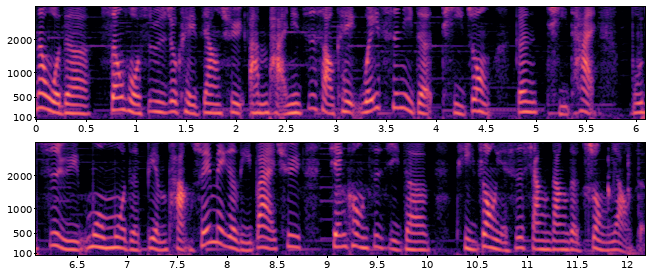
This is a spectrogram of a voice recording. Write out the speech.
那我的生活是不是就可以这样去安排？你至少可以维持你的体重跟体态，不至于默默的变胖。所以每个礼拜去监控自己的体重也是相当的重要的。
